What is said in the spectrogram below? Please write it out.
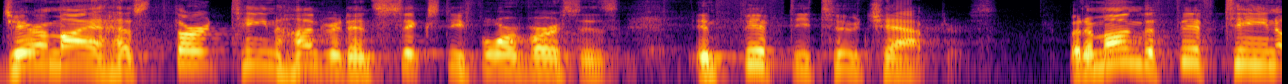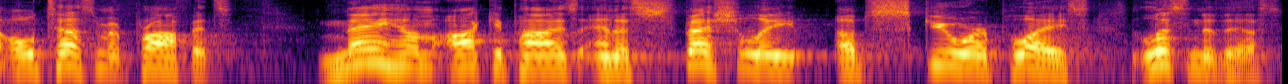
Jeremiah has 1,364 verses in 52 chapters. But among the 15 Old Testament prophets, Nahum occupies an especially obscure place. Listen to this.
